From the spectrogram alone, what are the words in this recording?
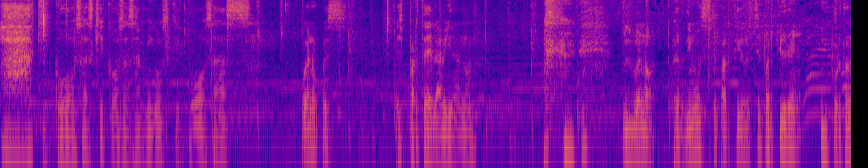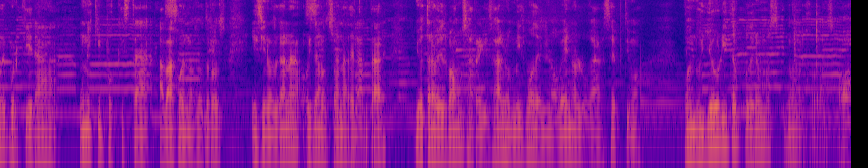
Ah, qué cosas, qué cosas, amigos, qué cosas. Bueno, pues es parte de la vida, ¿no? pues bueno, perdimos este partido. Este partido era importante porque era un equipo que está abajo de nosotros y si nos gana, ahorita nos van a adelantar y otra vez vamos a regresar a lo mismo del noveno lugar, séptimo. Cuando ya ahorita podremos... No me jodas. Oh.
